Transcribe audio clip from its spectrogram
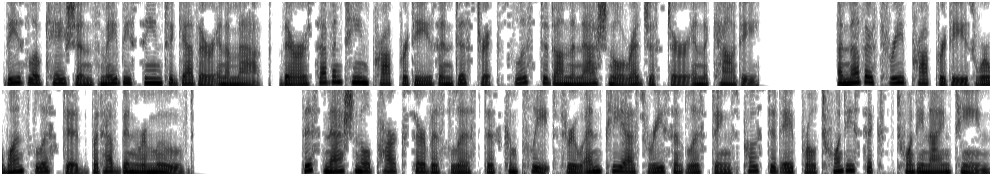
These locations may be seen together in a map. There are 17 properties and districts listed on the National Register in the county. Another three properties were once listed but have been removed. This National Park Service list is complete through NPS recent listings posted April 26, 2019.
